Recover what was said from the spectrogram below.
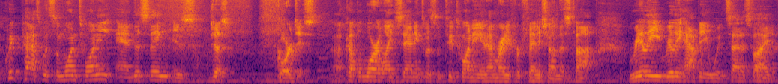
A quick pass with some 120 and this thing is just gorgeous. A couple more light sandings with some 220 and I'm ready for finish on this top. Really, really happy and satisfied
